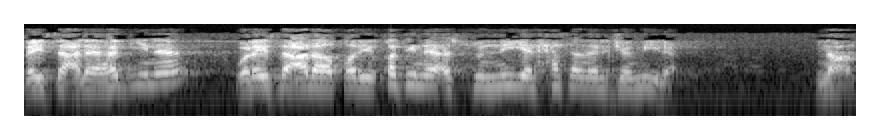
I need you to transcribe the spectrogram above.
ليس على هدينا وليس على طريقتنا السنية الحسنة الجميلة. نعم.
